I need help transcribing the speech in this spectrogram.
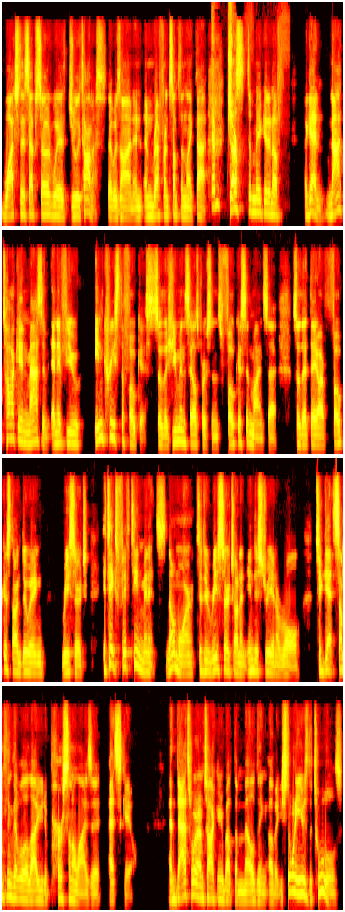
watched this episode with Julie Thomas that was on, and and reference something like that, and, just sure. to make it enough. Again, not talking massive. And if you increase the focus so the human salesperson's focus and mindset so that they are focused on doing research it takes 15 minutes no more to do research on an industry and a role to get something that will allow you to personalize it at scale and that's where i'm talking about the melding of it you still want to use the tools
